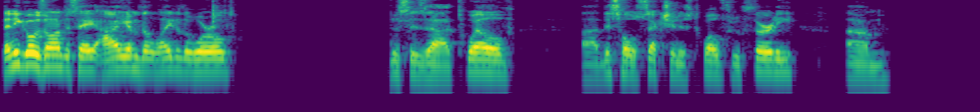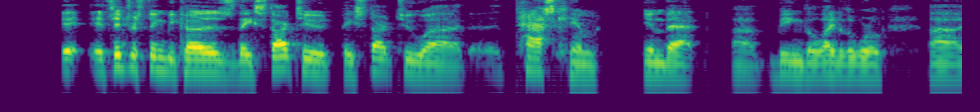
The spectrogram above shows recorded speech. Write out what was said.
then he goes on to say, "I am the light of the world." This is uh, twelve. Uh, this whole section is twelve through thirty. Um, it, it's interesting because they start to they start to uh, task him in that uh, being the light of the world. Uh,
